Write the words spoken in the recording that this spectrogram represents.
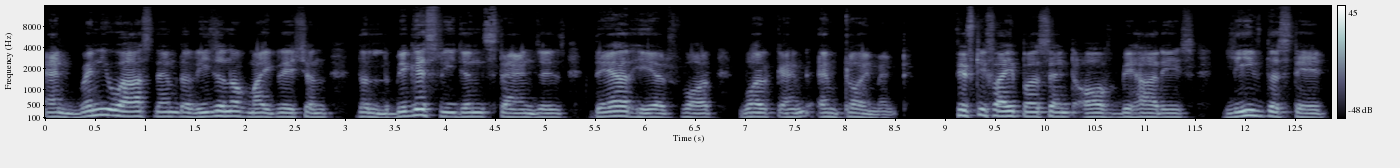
And when you ask them the reason of migration, the biggest reason stands is they are here for work and employment. 55% of Biharis leave the state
